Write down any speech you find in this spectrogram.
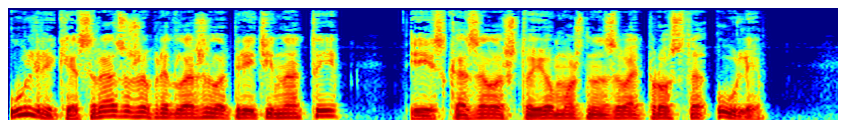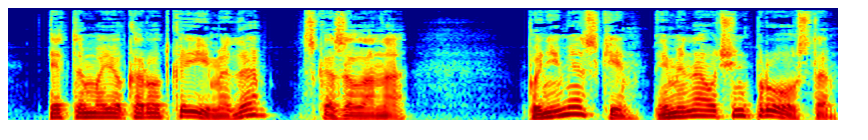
Ульрике сразу же предложила перейти на «ты» и сказала, что ее можно называть просто Ули. «Это мое короткое имя, да?» — сказала она. «По-немецки имена очень просто,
